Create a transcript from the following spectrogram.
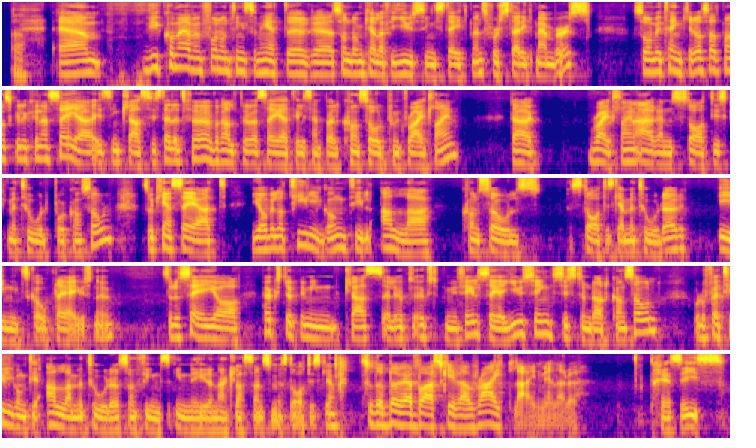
Um, vi kommer även få någonting som heter, eh, som de kallar för using statements for static members. Så om vi tänker oss att man skulle kunna säga i sin klass, istället för överallt behöva säga till exempel console.writeline, där WriteLine är en statisk metod på konsol så kan jag säga att jag vill ha tillgång till alla konsols statiska metoder i mitt scope där jag är just nu. Så då säger jag högst upp i min klass eller högst upp i min fil säger jag using system.console och då får jag tillgång till alla metoder som finns inne i den här klassen som är statiska. Så då behöver jag bara skriva WriteLine menar du? Precis.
